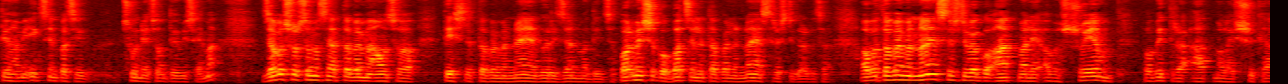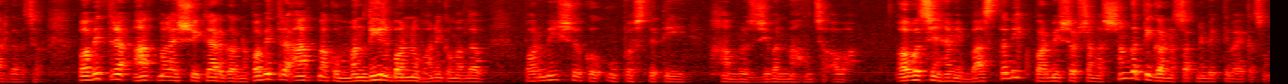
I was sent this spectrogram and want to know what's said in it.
त्यो हामी एकछिनपछि छुनेछौँ त्यो विषयमा। जब सुसमाचार तपाईँमा आउँछ त्यसले तपाईँमा नयाँ गरी जन्म दिन्छ। परमेश्वरको वचनले तपाईँलाई नयाँ सृष्टि गर्दछ। अब तपाईँमा नयाँ सृष्टि भएको आत्माले अब स्वयं पवित्र आत्मालाई स्वीकार गर्दछ। पवित्र आत्मालाई स्वीकार गर्नु पवित्र आत्माको मन्दिर बन्नु भनेको मतलब परमेश्वरको उपस्थिति हाम्रो जीवनमा हुन्छ अब। अब चाहिँ हामी वास्तविक परमेश्वरसँग सङ्गति गर्न सक्ने व्यक्ति भएका छौँ।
